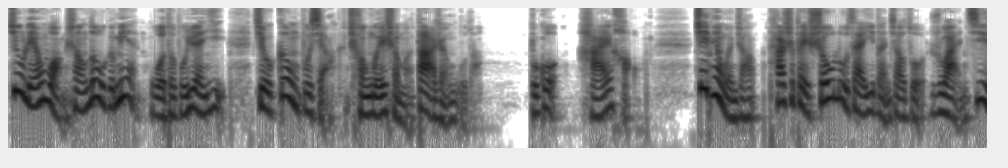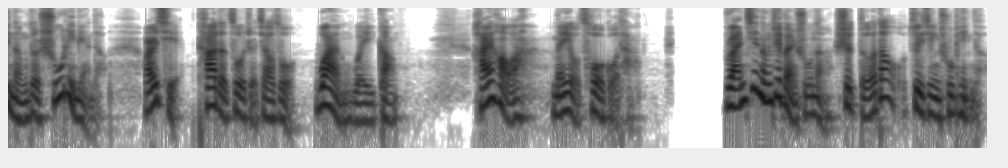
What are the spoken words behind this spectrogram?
就连网上露个面我都不愿意，就更不想成为什么大人物了。不过还好，这篇文章它是被收录在一本叫做《软技能》的书里面的，而且它的作者叫做万维刚。还好啊，没有错过他。《软技能》这本书呢，是得到最近出品的，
